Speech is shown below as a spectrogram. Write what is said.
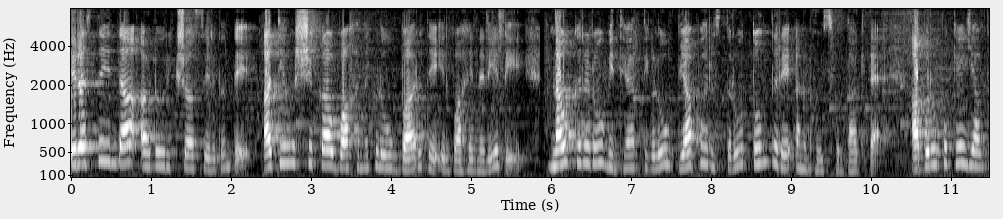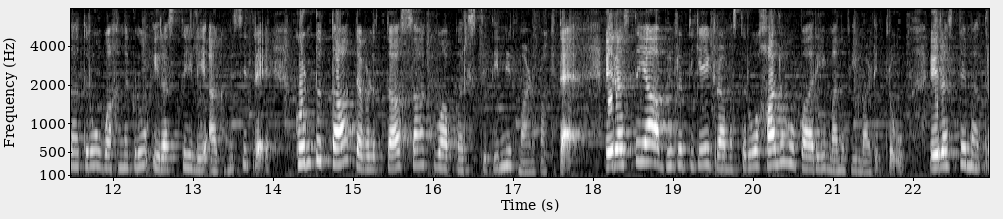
ಈ ರಸ್ತೆಯಿಂದ ಆಟೋ ರಿಕ್ಷಾ ಸೇರಿದಂತೆ ಅತ್ಯವಶ್ಯಕ ವಾಹನಗಳು ಬಾರದೆ ಇರುವ ಹಿನ್ನೆಲೆಯಲ್ಲಿ ನೌಕರರು, ವಿದ್ಯಾರ್ಥಿಗಳು, ವ್ಯಾಪಾರಸ್ಥರು ತೊಂದರೆ ಅನುಭವಿಸುವಂತಾಗಿದೆ. ಅಪರೂಪಕ್ಕೆ ಯಾವುದಾದರೂ ವಾಹನಗಳು ಈ ರಸ್ತೆಯಲ್ಲಿ ಆಗಮಿಸಿದರೆ ಕುಂಟುತ್ತಾ ತೆವಳುತ್ತಾ ಸಾಕುವ ಪರಿಸ್ಥಿತಿ ನಿರ್ಮಾಣವಾಗಿದೆ. ಈ ರಸ್ತೆಯ ಅಭಿವೃದ್ಧಿಗೆ ಗ್ರಾಮಸ್ಥರು ಹಲವು ಬಾರಿ ಮನವಿ ಮಾಡಿದ್ರು. ಈ ರಸ್ತೆ ಮಾತ್ರ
